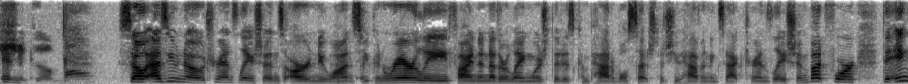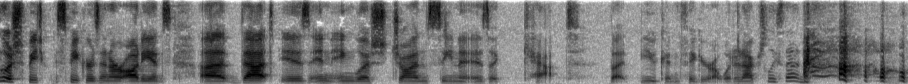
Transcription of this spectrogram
So, as you know, translations are nuanced. You can rarely find another language that is compatible such that you have an exact translation. But for the English spe- speakers in our audience, uh, that is in English John Cena is a cat. But you can figure out what it actually said. oh,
